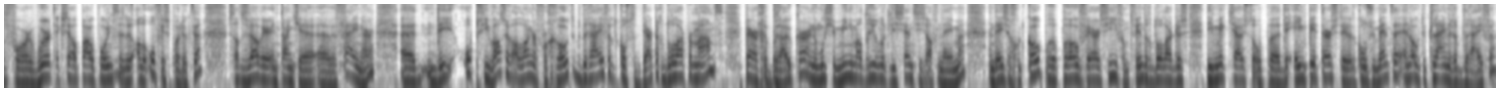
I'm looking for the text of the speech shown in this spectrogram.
voor Word, Excel, PowerPoint, de, alle Office producten. Dus dat is wel weer een tandje uh, fijner. Uh, die optie was er al langer voor grote bedrijven. Dat kostte 30 dollar per maand per gebruiker. En dan moest je minimaal 300 licenties afnemen. En deze goedkopere pro-versie van 20 dollar dus... die mikt juist op uh, de eenpitters, de consumenten... en ook de kleinere bedrijven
